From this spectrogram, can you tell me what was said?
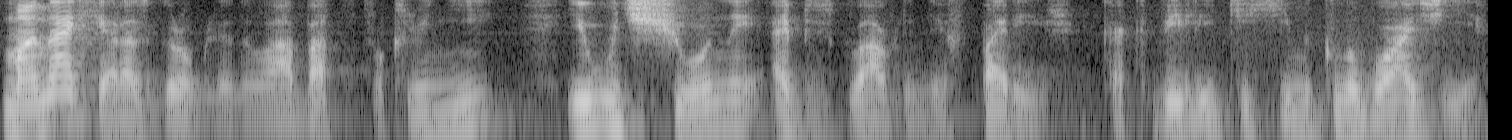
монахи разгромленного аббатства Клюни и ученые, обезглавленные в Париже, как великий химик Лавуазье.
